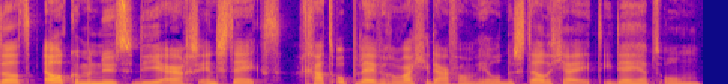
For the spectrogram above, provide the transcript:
dat elke minuut die je ergens insteekt, gaat opleveren wat je daarvan wil. Dus stel dat jij het idee hebt om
